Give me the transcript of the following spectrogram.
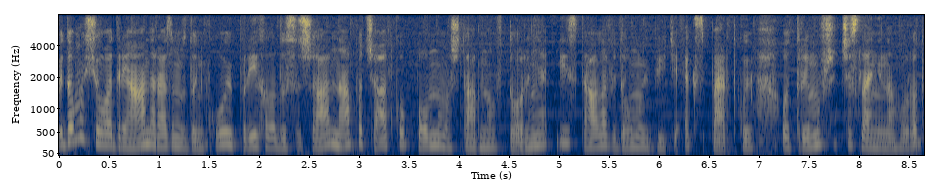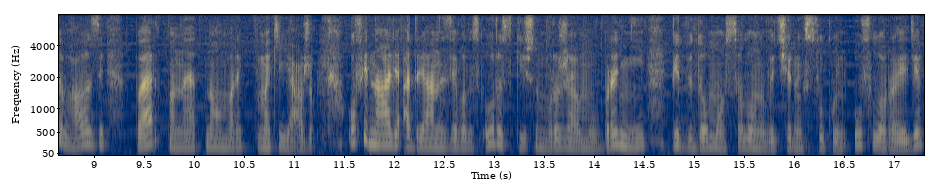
Відомо, що Адріана разом з донькою приїхала до США на початку повномасштабного вторгнення і стала відомою б'юті-експерткою, отримавши численні нагороди в галузі перманентного макіяжу. У фіналі Адріана з'явилась у розкішному рожевому вбранні від відомого салону вечірних суконь у Флориді.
